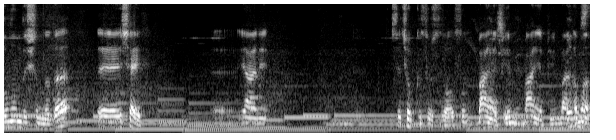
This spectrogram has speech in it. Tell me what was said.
Bunun dışında da e, şey e, yani işte çok kusursuz olsun. Ben Her yapayım şey ben yapayım. Ben Benim ama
